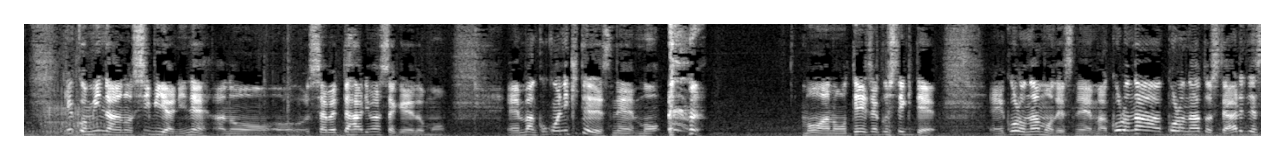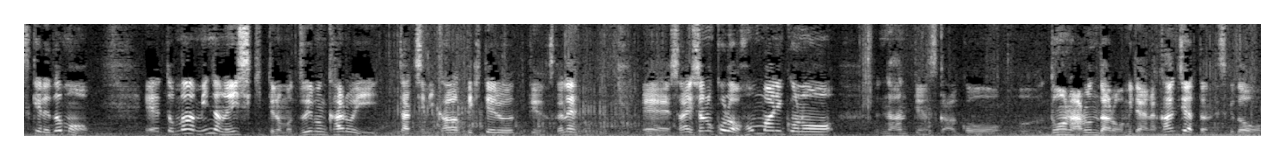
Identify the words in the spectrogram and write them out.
結構みんなあの、シビアにね、あの、喋ってはりましたけれども、えー、まあ、ここに来てですね、もう もうあの、定着してきて、え、コロナもですね、まあコロナコロナとしてあれですけれども、えっ、と、まあみんなの意識っていうのも随分軽いタッチに変わってきてるっていうんですかね。えー、最初の頃はほんまにこの、なんていうんですか、こう、どうなるんだろうみたいな感じやったんですけど、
